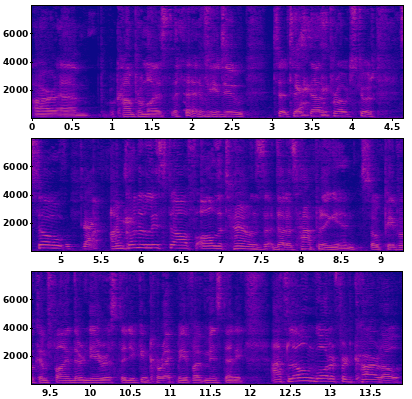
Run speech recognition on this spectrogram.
are um, compromised if you do to take that approach to it. So I'm going to list off all the towns that, that it's happening in so people can find their nearest, and you can correct me if I've missed any. Athlone, Waterford, Carlow,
